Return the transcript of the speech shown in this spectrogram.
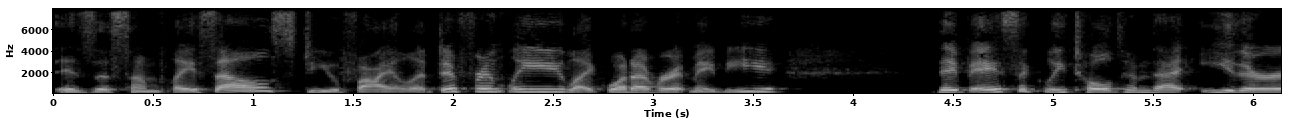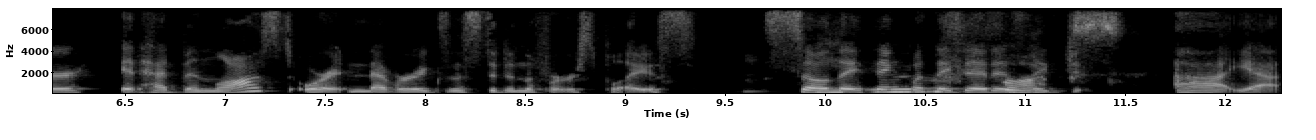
is this someplace else? Do you file it differently? Like, whatever it may be. They basically told him that either it had been lost or it never existed in the first place. So they think what they did is they, ju- Fucks. uh, yeah,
